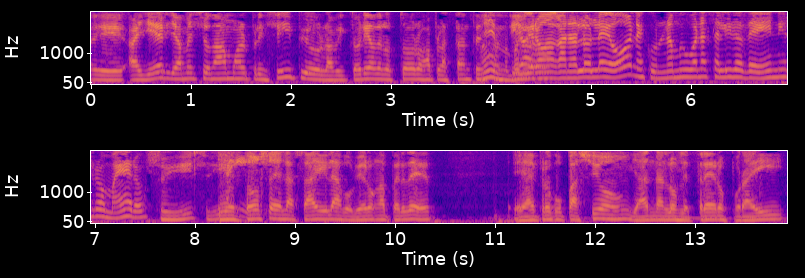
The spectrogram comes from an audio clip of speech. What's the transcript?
Eh, ayer ya mencionábamos al principio la victoria de los toros aplastantes en Santiago. volvieron a ganar los Leones con una muy buena salida de Eni Romero. Sí, sí. Y entonces las águilas volvieron a perder. Eh, hay preocupación, ya andan los letreros por ahí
